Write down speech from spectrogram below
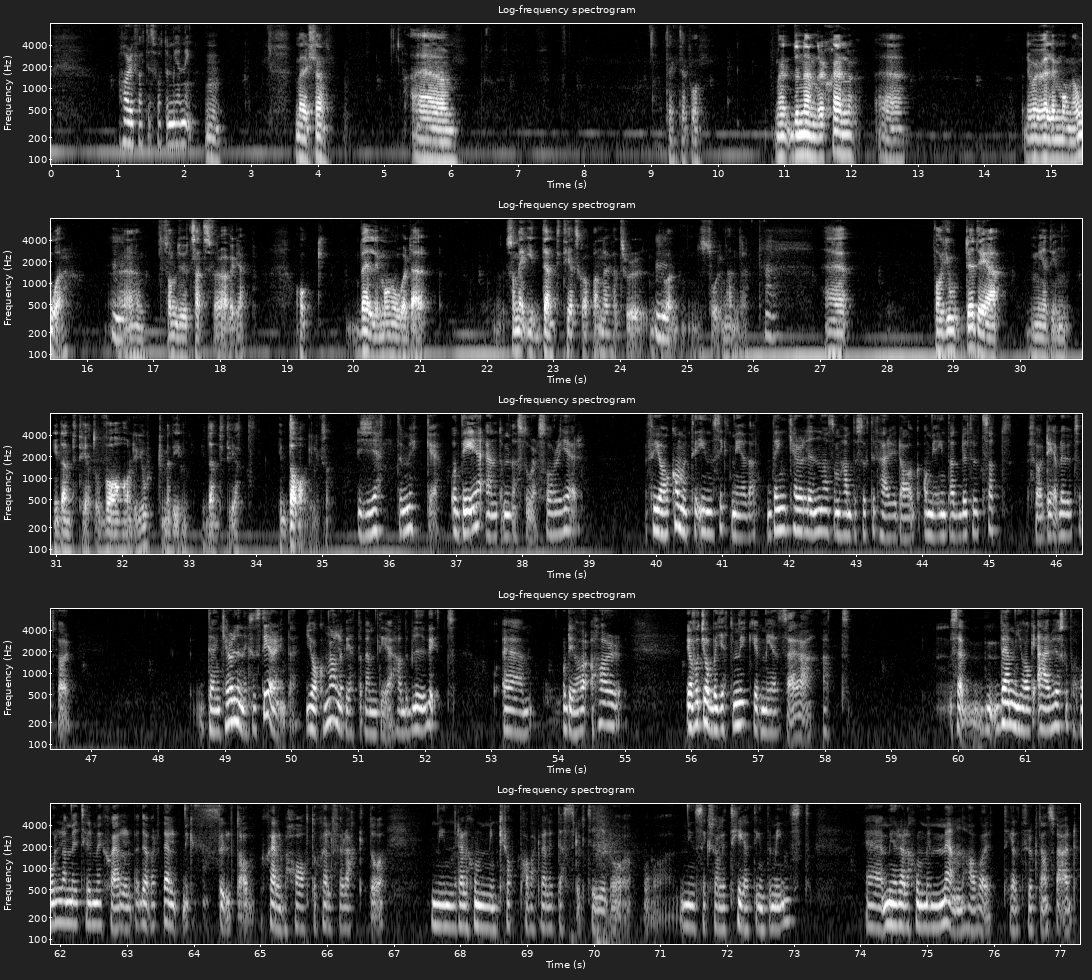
har det faktiskt fått en mening. mm. Verkligen. Eh, tänkte jag på. Men du nämnde det själv. Eh, det var ju väldigt många år eh, som du utsattes för övergrepp. Och väldigt många år där som är identitetsskapande. Jag tror det var så du nämnde det. Ja. Eh, vad gjorde det med din identitet och vad har det gjort med din identitet idag? Liksom? Jättemycket. Och det är en av mina stora sorger. För jag har kommit till insikt med att den Carolina som hade suttit här idag om jag inte hade blivit utsatt för det jag blev utsatt för. Den Caroline existerar inte. Jag kommer aldrig veta vem det hade blivit. Ehm, och det har, har... Jag har fått jobba jättemycket med så här, att så här, vem jag är, hur jag ska förhålla mig till mig själv. Det har varit väldigt mycket fyllt av självhat och självförakt. Och min relation med min kropp har varit väldigt destruktiv och, och min sexualitet inte minst. Eh, min relation med män har varit helt fruktansvärd.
